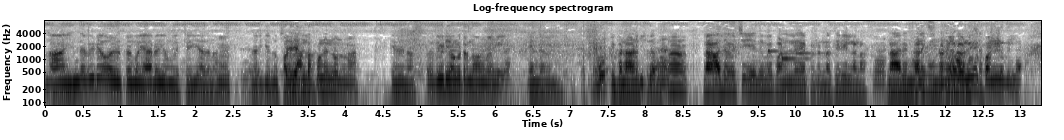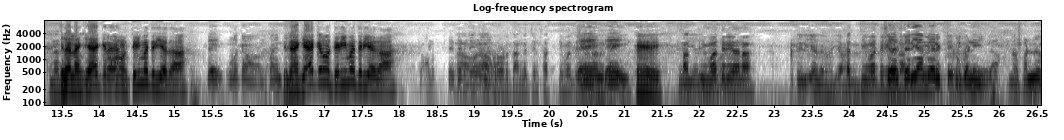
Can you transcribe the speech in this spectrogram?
நான். இந்த வீடியோ இருக்கிறவங்க யாரும் இவங்களுக்கு தெரியாதுண்ணா இது வரைக்கும் எதுவும் அந்த பொண்ணு என்ன அது வீடியோ உங்ககிட்ட இருந்து வாங்கினாங்கல்ல? எந்த வீடியோ இப்ப நான் அதை வச்சு எதுவுமே பண்ணல எப்படி நான் தெரியலண்ணா. நான் ரெண்டு நாளைக்கு முன்னாடி ஒண்ணுமே பண்ணது இல்ல இல்ல நான் உனக்கு தெரியுமா தெரியாதா? டேய் உனக்கு நான் கேக்குறேன் தெரியுமா தெரியாதா? அவரோட தங்கச்சின்னு சத்தியமா டேய் டேய். ஏய். சத்தியமா தெரியாதுண்ணா சத்தியமா தெரியாது தெரியாம இருக்கு. இப்படி பண்ணுவீங்களா நான் பண்ணல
